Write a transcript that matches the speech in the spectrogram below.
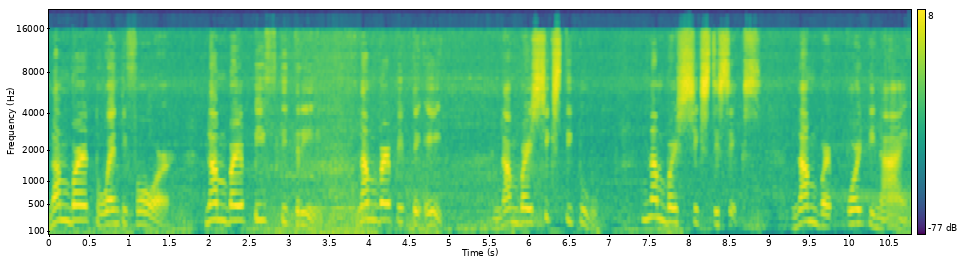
number 24, number 53, number 58, number 62, number 66, number 49,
